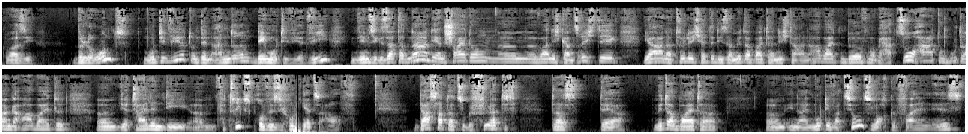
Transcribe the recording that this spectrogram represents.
quasi belohnt, motiviert und den anderen demotiviert. Wie? Indem sie gesagt hat, na, die Entscheidung ähm, war nicht ganz richtig. Ja, natürlich hätte dieser Mitarbeiter nicht daran arbeiten dürfen, aber er hat so hart und gut daran gearbeitet. Ähm, wir teilen die ähm, Vertriebsprovision jetzt auf. Das hat dazu geführt, dass der Mitarbeiter ähm, in ein Motivationsloch gefallen ist,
